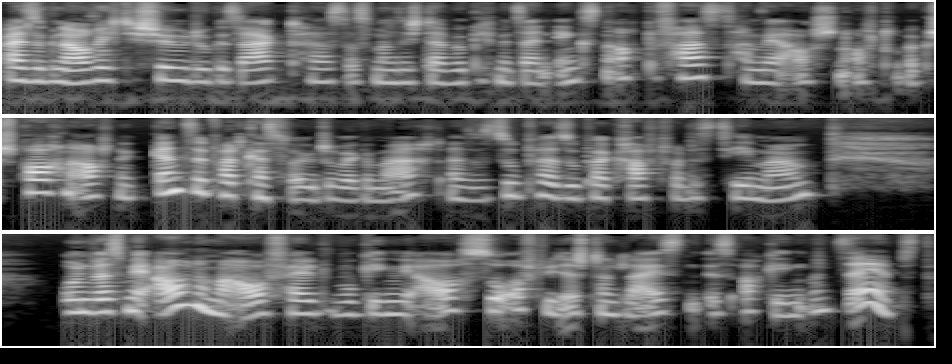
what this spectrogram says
Also genau richtig schön, wie du gesagt hast, dass man sich da wirklich mit seinen Ängsten auch befasst. Haben wir auch schon oft drüber gesprochen, auch eine ganze Podcast-Folge drüber gemacht. Also super, super kraftvolles Thema. Und was mir auch nochmal auffällt, wogegen wir auch so oft Widerstand leisten, ist auch gegen uns selbst.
